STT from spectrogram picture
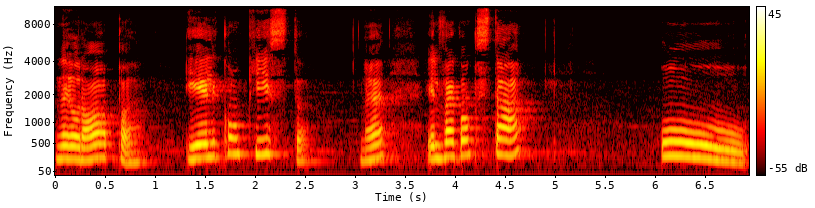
na Europa e ele conquista, né? Ele vai conquistar o,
